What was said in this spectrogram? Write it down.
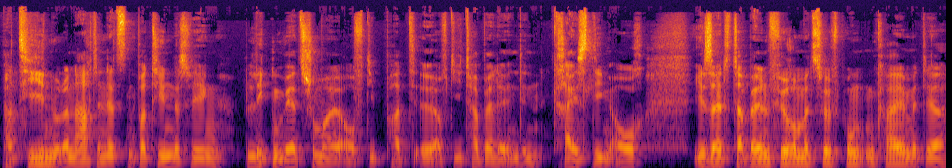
Partien oder nach den letzten Partien. Deswegen blicken wir jetzt schon mal auf die, Part äh, auf die Tabelle in den Kreisligen auch. Ihr seid Tabellenführer mit 12 Punkten, Kai, mit der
